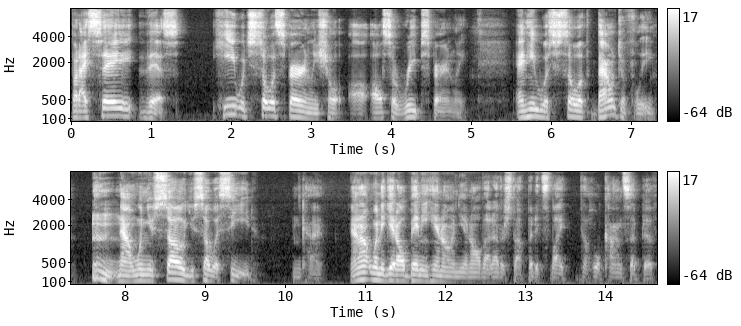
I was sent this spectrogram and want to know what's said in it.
But I say this He which soweth sparingly shall also reap sparingly, and he which soweth bountifully. now, when you sow, you sow a seed. Okay. I don't want to get all Benny Hinn on you and all that other stuff, but it's like the whole concept of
